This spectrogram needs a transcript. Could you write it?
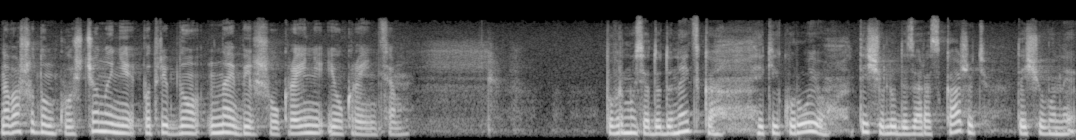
На вашу думку, що нині потрібно найбільше Україні і українцям? Повернуся до Донецька, який курую. Те, що люди зараз кажуть, те, що вони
